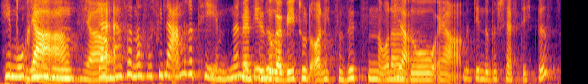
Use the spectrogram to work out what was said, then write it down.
Hämorrhoiden. Ja, ja. Da hast du noch so viele andere Themen, ne, Wenn es dir sogar wehtut, ordentlich zu sitzen oder so, ja. mit denen du beschäftigt bist.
